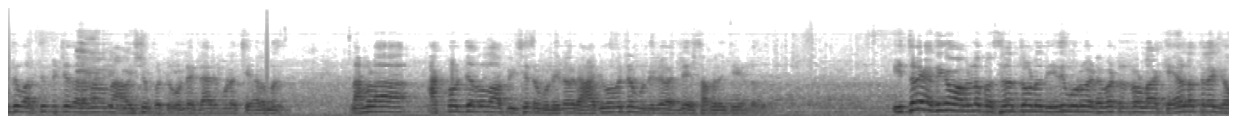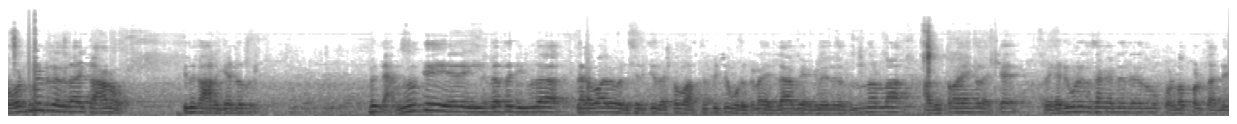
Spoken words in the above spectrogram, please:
ഇത് വർദ്ധിപ്പിച്ച് തരണമെന്ന് ആവശ്യപ്പെട്ടുകൊണ്ട് എല്ലാവരും കൂടെ ചേർന്ന് നമ്മൾ ആ അക്കൗണ്ട് ജനറൽ ഓഫീസിന്റെ മുന്നിലോ രാജ്ഭവന്റെ മുന്നിലോ അല്ലേ സമരം ചെയ്യേണ്ടത്? ഇത്രയധികം അവരുടെ പ്രശ്നത്തോട് നീതിപൂർവം ഇടപെട്ടിട്ടുള്ള കേരളത്തിലെ ഗവൺമെന്റിനെതിരായിട്ടാണോ ഇത് കാണിക്കേണ്ടത്? ഇപ്പൊ ഞങ്ങൾക്ക് ഇന്നത്തെ ജീവിത നിലവാരം അനുസരിച്ച് ഇതൊക്കെ വർദ്ധിപ്പിച്ചു കൊടുക്കണം എല്ലാ മേഖലയിലും എന്നുള്ള അഭിപ്രായങ്ങളൊക്കെ ട്രേഡ് യൂണിയൻ സംഘടനത്തിന് നമുക്കുള്ളപ്പോൾ തന്നെ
